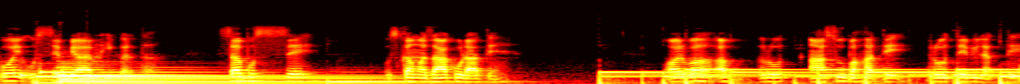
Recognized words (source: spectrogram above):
कोई उससे प्यार नहीं करता। सब उससे उसका मज़ाक उड़ाते हैं। और वह अब रो, आँसू बहाते, रोते भी लगते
